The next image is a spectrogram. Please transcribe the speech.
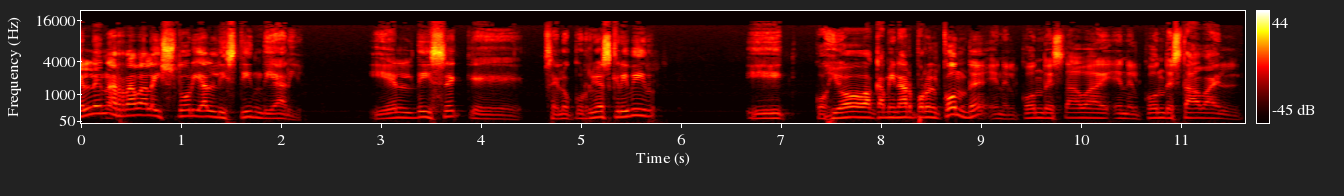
él le narraba la historia al listín diario. Y él dice que se le ocurrió escribir y cogió a caminar por el conde. En el conde estaba, en el conde estaba el,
